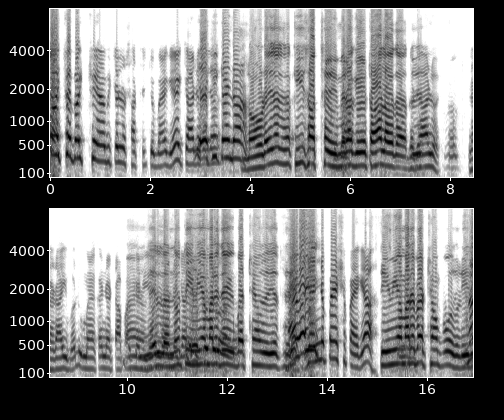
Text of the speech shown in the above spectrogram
ਤਾਂ ਇੱਥੇ ਬੈਠੇ ਆ ਵੀ ਚਲੋ ਸੱਤ ਚ ਬਹਿ ਗਏ ਚਾਰ ਇਹ ਕੀ ਕਹਿੰਦਾ? ਲੋੜੇ ਦਾ ਕੀ ਸਾਥੇ ਮੇਰਾ ਗੇਟ ਆ ਲੱਗਦਾ ਗਰਜਲ ਲੜਾਈ ਵਧੂ ਮੈਂ ਕਹਿੰਦਾ ਟੱਪ ਚਲੀਏ ਦਿਲ ਨੂੰ ਤੀਵੀਆਂ ਮਾਰੇ ਦੇਖ ਬੈਠੇ ਹੋ ਤੁਸੀਂ ਇੱਥੇ। ਹੈ ਜਨ ਪੈਸ਼ ਪੈ ਗਿਆ। ਤੀਵੀਆਂ ਮਾਰੇ ਬੈਠੇ ਹੋ ਭੋਦੜੀ ਨਾ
